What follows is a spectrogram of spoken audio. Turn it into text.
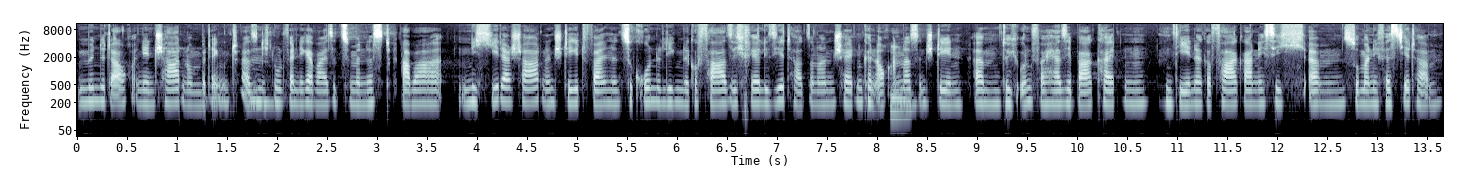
mündet auch in den Schaden unbedingt, also nicht mhm. notwendigerweise zumindest. Aber nicht jeder Schaden entsteht, weil eine zugrunde liegende Gefahr sich realisiert hat, sondern Schäden können auch mhm. anders entstehen ähm, durch Unvorhersehbarkeiten, die in der Gefahr gar nicht sich ähm, so manifestiert haben.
